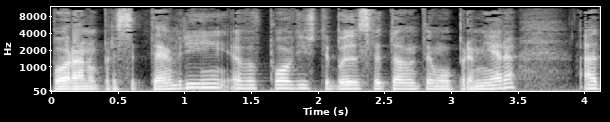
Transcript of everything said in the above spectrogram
по-рано през септември в Пловдив, ще бъде световната му премиера, а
